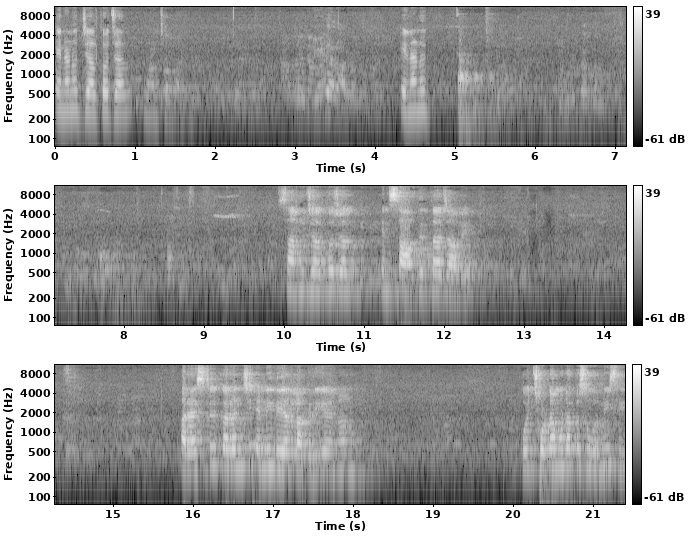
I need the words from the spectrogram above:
ਇਹਨਾਂ ਨੂੰ ਜਲਦ ਤੋਂ ਜਲਦ ਇਹਨਾਂ ਨੂੰ ਸਾਨੂੰ ਜਲਦ ਤੋਂ ਜਲਦ ਇਨਸਾਫ ਦਿੱਤਾ ਜਾਵੇ। ਅਰੈਸਟ ਕਰਨ 'ਚ ਇੰਨੀ ਦੇਰ ਲੱਗ ਰਹੀ ਹੈ ਇਹਨਾਂ ਨੂੰ। ਕੋਈ ਛੋਟਾ ਮੋਟਾ ਕਸੂਰ ਨਹੀਂ ਸੀ,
